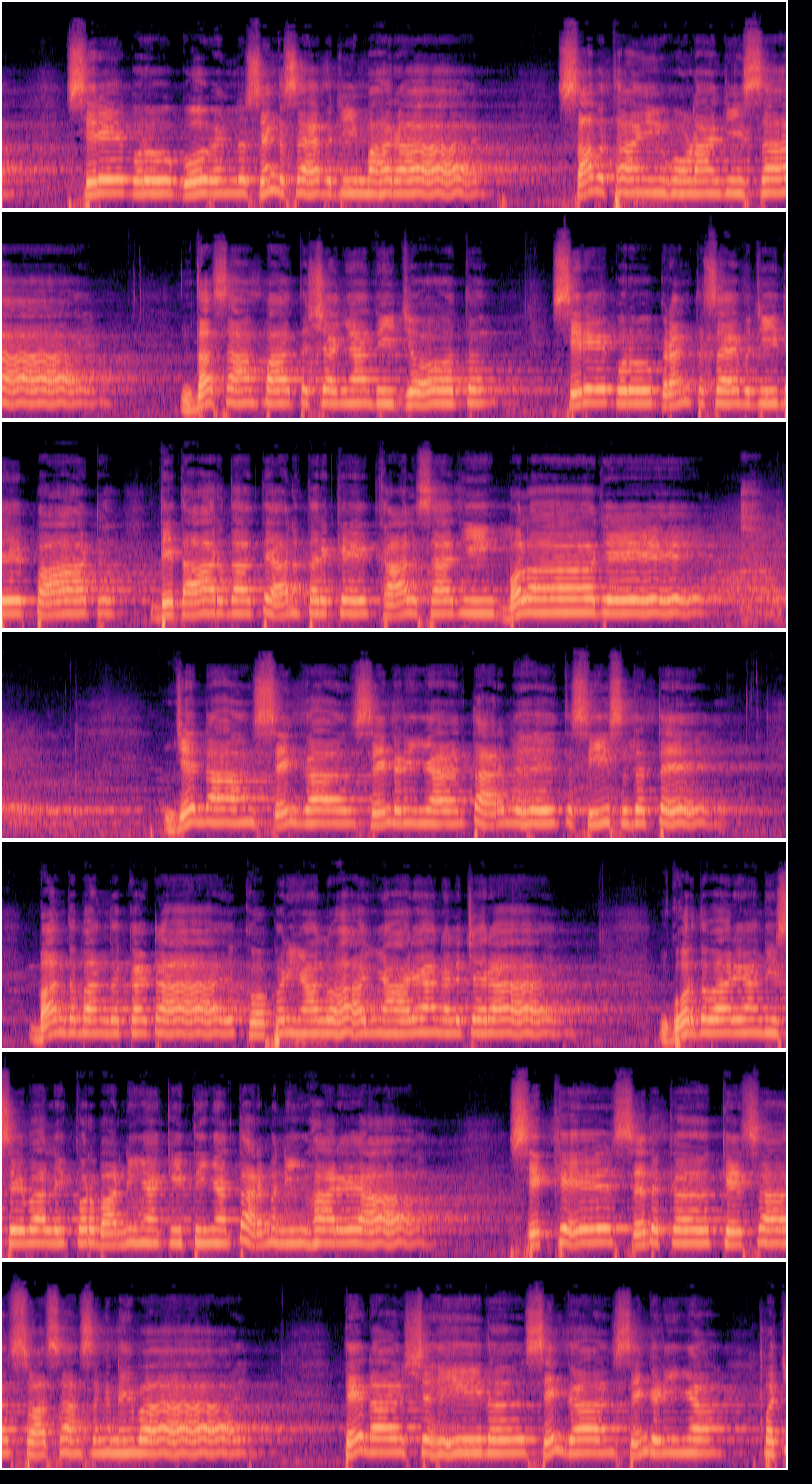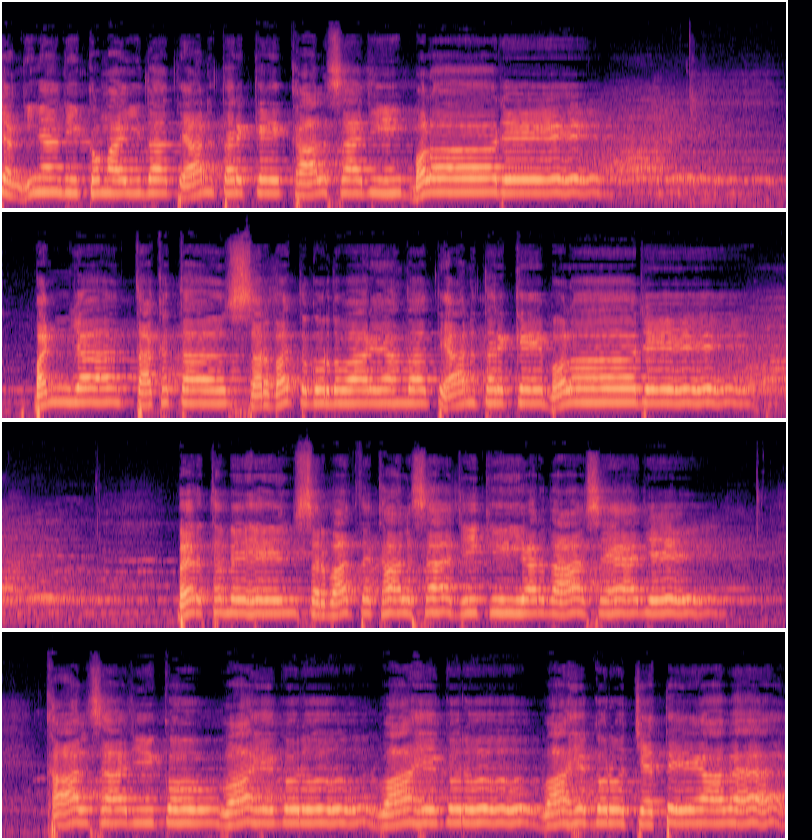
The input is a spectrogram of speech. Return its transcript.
ਸ੍ਰੀ ਗੁਰੂ ਗੋਬਿੰਦ ਸਿੰਘ ਸਾਹਿਬ ਜੀ ਮਹਾਰਾਜ। ਸਭ ਥਾਈ ਹੋਣਾ ਜੀ ਸਹਾਇ ਦਸਾਂ ਪਾਤਸ਼ਾਹਾਂ ਦੀ ਜੋਤ, ਸ੍ਰੀ ਗੁਰੂ ਗ੍ਰੰਥ ਸਾਹਿਬ ਜੀ ਦੇ ਪਾਠ, ਦੀਦਾਰ ਦਾ ਧਿਆਨ ਕਰਕੇ ਖਾਲਸਾ ਜੀ ਬੋਲੋ ਜੀ। ਜਿਨ੍ਹਾਂ ਸਿੰਘਾਂ ਸਿੰਘਣੀਆਂ ਧਰਮ ਹਿਤ ਸੀਸ ਦਿੱਤੇ ਬੰਦ ਬੰਦ ਕਟਾਏ, ਖੋਪਰੀਆਂ ਲੋਹਾਈਆਂ ਰਿਆਂ ਨਲ ਚਰਾਏ। ਗੁਰਦੁਆਰਿਆਂ ਦੀ ਸੇਵਾ ਲਈ ਕੁਰਬਾਨੀਆਂ ਕੀਤੀਆਂ, ਧਰਮ ਨਹੀਂ ਹਾਰਿਆ। ਸਿੱਖੇ, ਸਦਕ, ਕੇਸਾ, ਸਵਾਸਾ ਸਿੰਘ ਨਿਵਾਏ। ਤੇਰਾ ਸ਼ਹੀਦ ਸਿੰਘਾਂ, ਸਿੰਘਣੀਆਂ, ਭਜੰਗੀਆਂ ਦੀ ਕਮਾਈ ਦਾ ਧਿਆਨ ਕਰਕੇ ਖਾਲਸਾ ਜੀ ਬੋਲੋ ਜੇ। ਪੰਜਾਂ ਤਖਤ ਸਰਬਤ ਗੁਰਦੁਆਰਿਆਂ ਦਾ ਧਿਆਨ ਕਰਕੇ ਬੋਲੋ ਜੇ। ਪ੍ਰਥਮੇ ਸਰਬਤ ਖਾਲਸਾ ਜੀ ਕੀ ਅਰਦਾਸ ਹੈ ਜੇ। ਖਾਲਸਾ ਜੀ ਕੋ ਵਾਹਿਗੁਰੂ ਵਾਹਿਗੁਰੂ ਵਾਹਿਗੁਰੂ ਚੇਤੇ ਆਵੇ।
